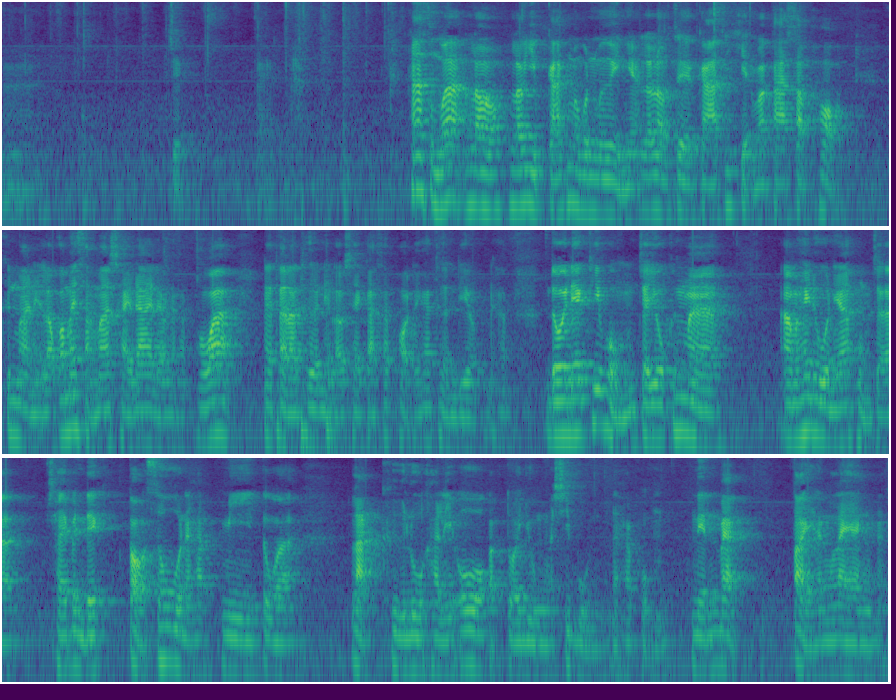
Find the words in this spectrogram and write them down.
ห้าเจ็ดแปดถ้าสมมติว่าเราเราหยิบการ์ดขึ้นมาบนมืออย่างเงี้ยแล้วเราเจอการ์ดที่เขียนว่าการ์ดซัพพอร์ต ขึ้นมาเนี่ยเราก็ไม่สามารถใช้ได้แล้วนะครับ เพราะว่าในแต่ละเทิร์นเนี่ยเราใช้การซัพพอร์ตได้แค่เทิร์นเดียวนะครับ โดยเด็กที่ผมจะยกขึ้นมาเอามาให้ดูอันเนี้ยผมจะใช้เป็นเด็กต่อสู้นะครับ มีตัวหลักคือลูคาริโอ กับตัวยุงมาชิบุนนะครับผมเน้นแบบไต่แรงๆนะ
